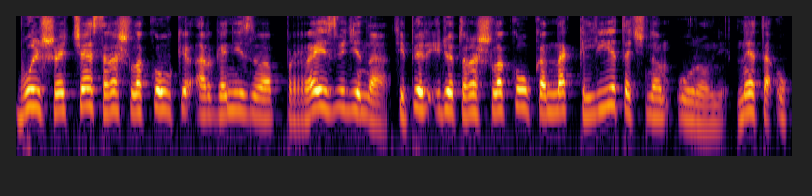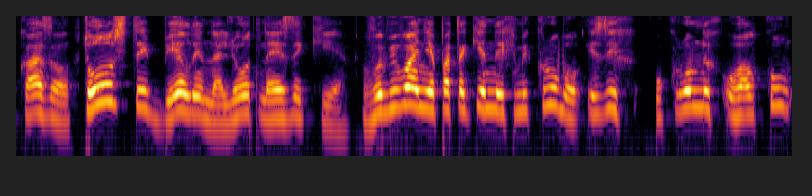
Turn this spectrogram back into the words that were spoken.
Большая часть расшлаковки организма произведена. Теперь идет расшлаковка на клеточном уровне. На это указывал толстый белый налет на языке. Выбивание патогенных микробов из их укромных уголков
